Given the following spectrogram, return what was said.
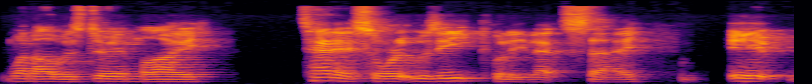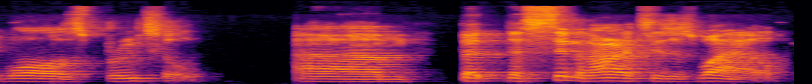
when I was doing my tennis, or it was equally, let's say, it was brutal. Um, but the similarities as well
